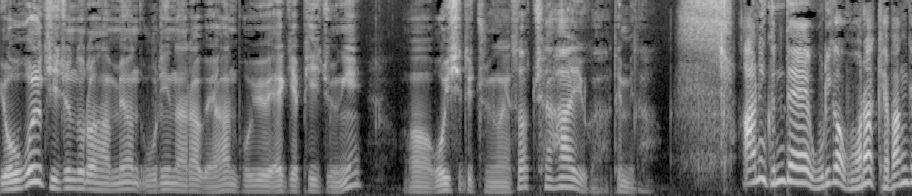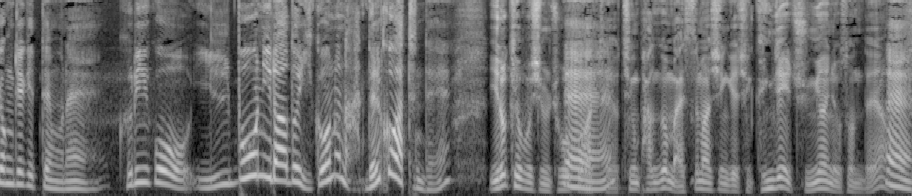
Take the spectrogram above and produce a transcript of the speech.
요걸 기준으로 하면 우리나라 외환 보유액의 비중이 어, OECD 중에서 최하위가 됩니다. 아니 근데 우리가 워낙 개방 경제기 때문에 그리고 일본이라도 이거는 안 될 것 같은데. 이렇게 보시면 좋을 예. 것 같아요. 지금 방금 말씀하신 게 지금 굉장히 중요한 요소인데요. 예.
